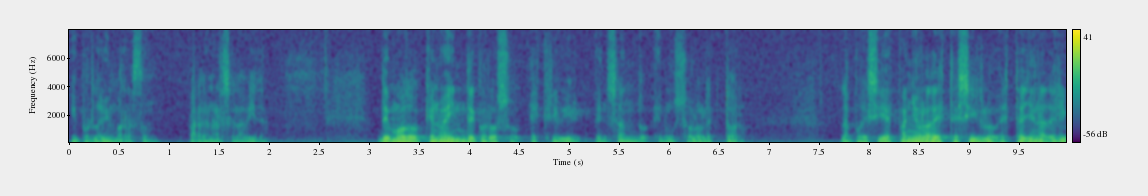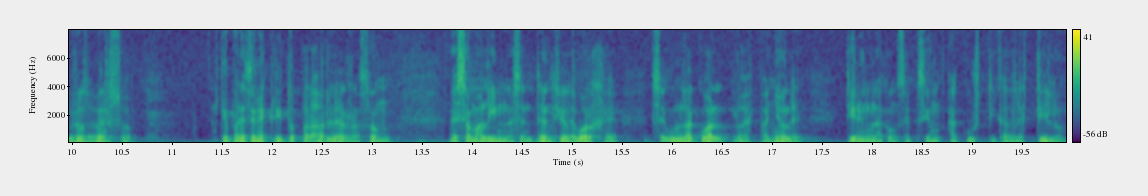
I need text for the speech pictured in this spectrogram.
y por la misma razón, para ganarse la vida. De modo que no es indecoroso escribir pensando en un solo lector. La poesía española de este siglo está llena de libros de versos que parecen escritos para darle razón a esa maligna sentencia de Borges, según la cual los españoles tienen una concepción acústica del estilo.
